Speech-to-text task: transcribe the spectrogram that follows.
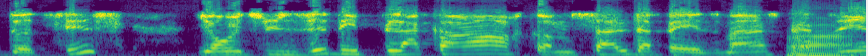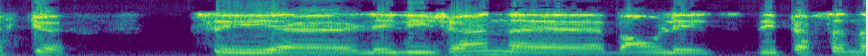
d'autisme, ils ont utilisé des placards comme salle d'apaisement, c'est-à-dire ah. que c'est les, les, jeunes, bon, les des personnes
